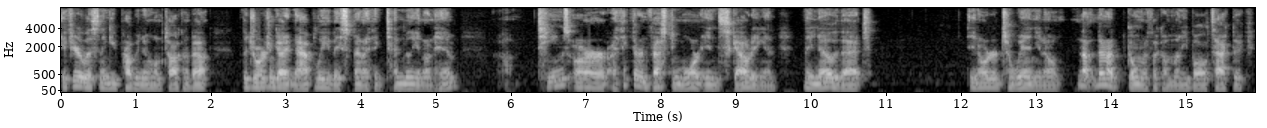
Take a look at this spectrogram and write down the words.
if you're listening, you probably know who I'm talking about. The Georgian guy at Napoli, they spent I think 10 million on him. Um, teams are, I think they're investing more in scouting, and they know that in order to win, you know, not they're not going with like a Moneyball tactic.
